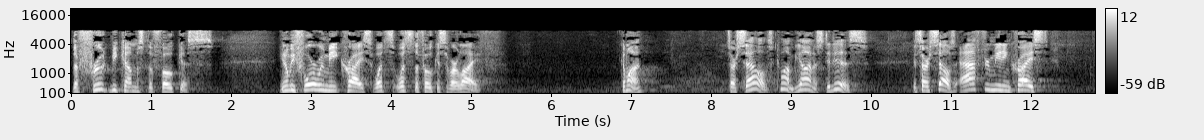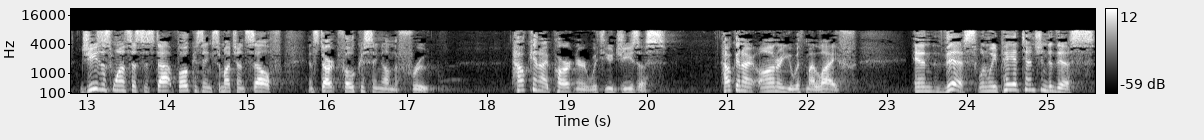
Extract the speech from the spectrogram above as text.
the fruit becomes the focus. You know, before we meet Christ, what's, what's the focus of our life? Come on. It's ourselves. Come on, be honest. It is. It's ourselves. After meeting Christ, Jesus wants us to stop focusing so much on self and start focusing on the fruit. How can I partner with you, Jesus? How can I honor you with my life? And this, when we pay attention to this,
